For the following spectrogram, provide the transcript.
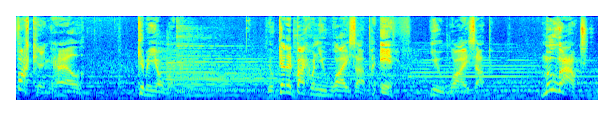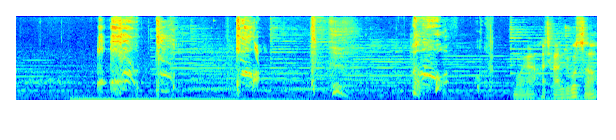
Fucking hell. Give me your weapon. You'll get it back when you wise up, if you wise up. Move out! 뭐야 아직 안 죽었어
